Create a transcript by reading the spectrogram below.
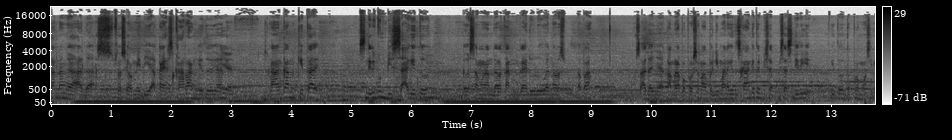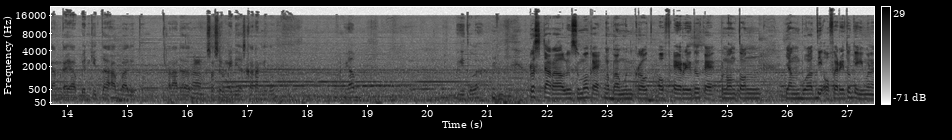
Karena nggak ada sosial media kayak sekarang gitu kan. Iya. sekarang kan kita sendiri pun bisa gitu. Nggak usah mengandalkan kayak dulu kan harus apa harus adanya kamera profesional apa gimana gitu. Sekarang kita bisa bisa sendiri gitu untuk promosikan kayak band kita apa gitu. Karena ada Hmm. sosial media sekarang gitu. Ya. Begitulah. Terus cara lu semua kayak ngebangun crowd of air itu kayak penonton yang buat di off air itu kayak gimana?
